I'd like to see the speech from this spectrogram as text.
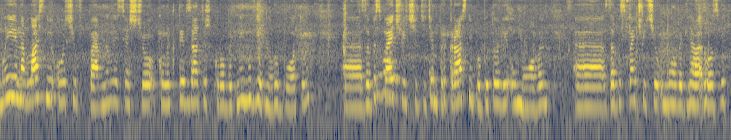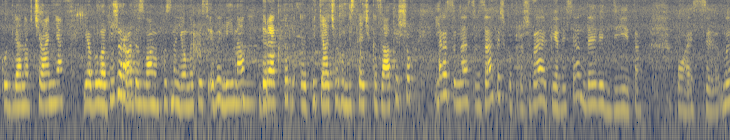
Ми на власні очі впевнилися, що колектив затишку робить неймовірну роботу, забезпечуючи дітям прекрасні побутові умови, е, забезпечуючи умови для розвитку, для навчання. Я була дуже рада з вами познайомитись. Евеліна, директор е, дитячого містечка затишок. Зараз у нас в затишку проживає 59 діток. Ось ми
